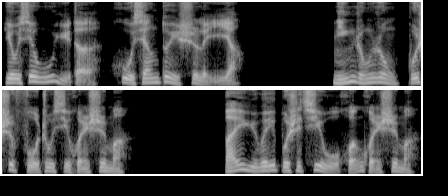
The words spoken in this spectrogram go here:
有些无语的互相对视了一样。宁荣荣不是辅助系魂师吗？白雨薇不是器武魂魂师吗？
